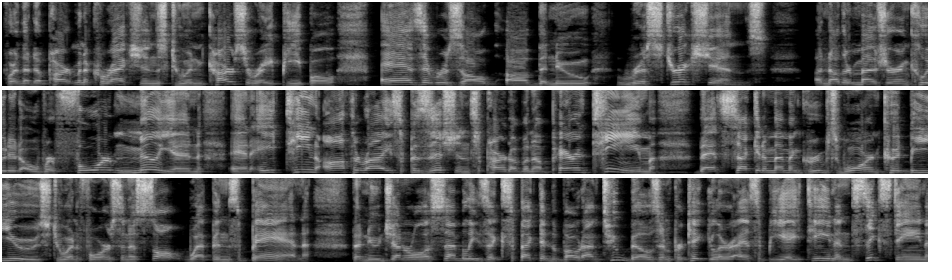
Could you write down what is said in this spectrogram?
for the Department of Corrections to incarcerate people as a result of the new restrictions. Another measure included over 4 million and 18 authorized positions, part of an apparent team that Second Amendment groups warn could be used to enforce an assault weapons ban. The new General Assembly is expected to vote on two bills, in particular SB 18 and 16,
